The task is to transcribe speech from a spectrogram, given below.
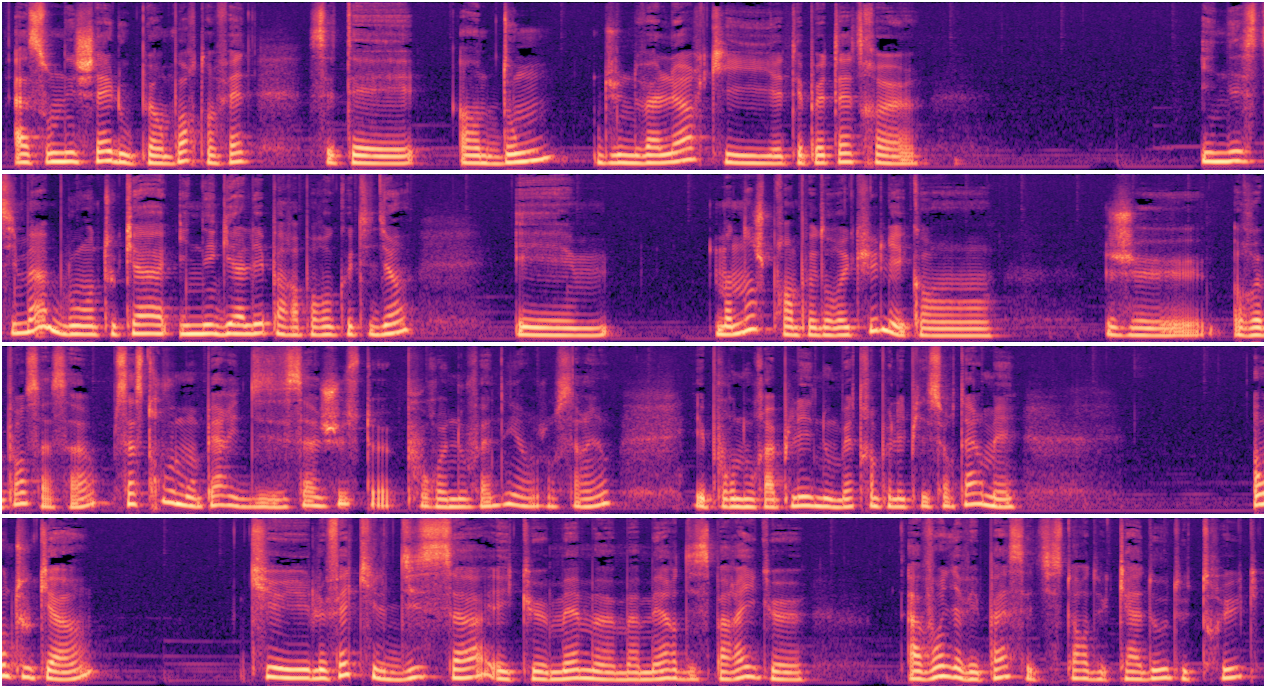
à son échelle ou peu importe en fait, c'était un don d'une valeur qui était peut-être euh, inestimable ou en tout cas inégalée par rapport au quotidien. Et Maintenant, je prends un peu de recul et quand je repense à ça, ça se trouve, mon père, il disait ça juste pour nous vanner, hein, j'en sais rien, et pour nous rappeler, nous mettre un peu les pieds sur terre, mais en tout cas, le fait qu'il dise ça et que même ma mère dise pareil, que avant il n'y avait pas cette histoire de cadeaux, de trucs.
